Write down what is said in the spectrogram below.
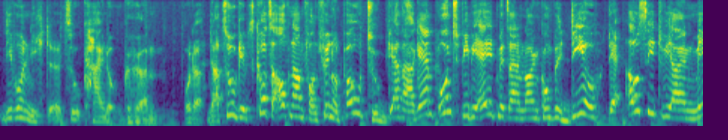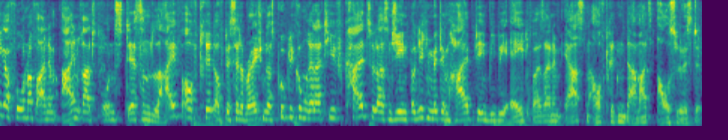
die wohl nicht äh, zu Kylo gehören oder dazu gibt's kurze Aufnahmen von Finn und Poe Together Again und BB-8 mit seinem neuen Kumpel Dio, der aussieht wie ein Megafon auf einem Einrad und dessen Live-Auftritt auf der Celebration das Publikum relativ kalt zu lassen schien, verglichen mit dem Hype, den BB-8 bei seinem ersten Auftritten damals auslöste.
